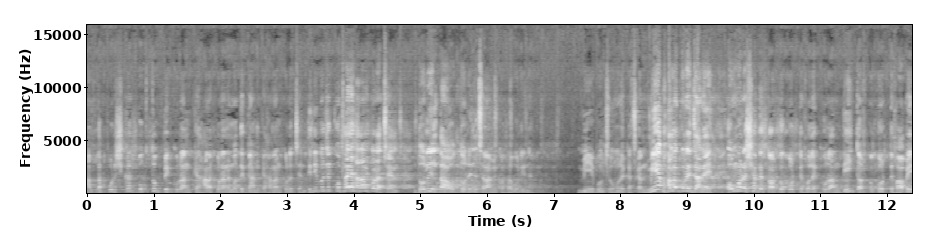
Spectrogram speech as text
আল্লাহ পরিষ্কার বক্তব্যে কোরআনকে হারা, কোরআনের মধ্যে গানকে হারাম করেছেন। তিনি বলছে, কোথায় হারাম করেছেন? দলিল দাও, দলিল ছাড়া আমি কথা বলি না। মেয়ে বলছে, ওমরের কাছে কারণ মেয়ে ভালো করে জানে, ওমরের সাথে তর্ক করতে হলে কোরআন দিয়েই তর্ক করতে হবে।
